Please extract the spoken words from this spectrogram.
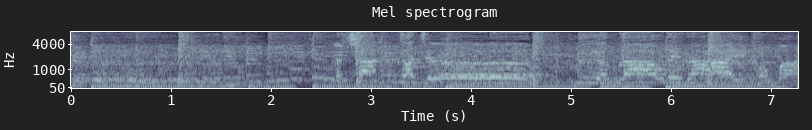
ธอ และฉันก็เจอ เรื่องราวได้ร้ายเข้ามา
